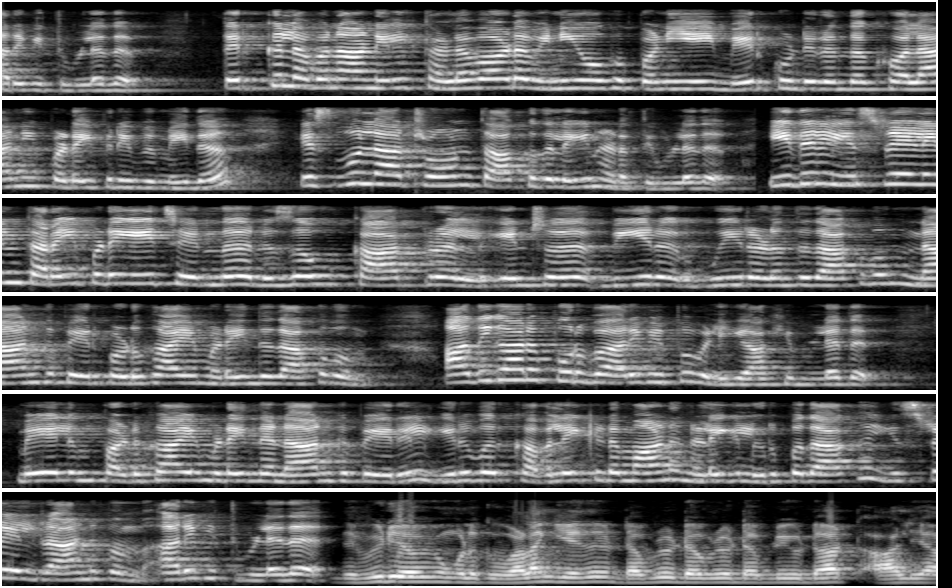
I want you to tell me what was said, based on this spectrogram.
அறிவித்துள்ளது. தெற்கு லெபனானில் தளவாட விநியோக பணியை மேற்கொண்டிருந்த கொலானி படைப்பிரிவு மீது ஹிஸ்புல்லா ட்ரோன் தாக்குதலை நடத்தியுள்ளது. இதில் இஸ்ரேலின் தரைப்படையைச் சேர்ந்த ரிசர்வ் கார்ப்ரல் என்ற வீரர் உயிரிழந்ததாகவும் நான்கு பேர் படுகாயமடைந்ததாகவும் அதிகாரப்பூர்வ அறிவிப்பு வெளியாகியுள்ளது. மேலும் படுகாயமடைந்த நான்கு பேரில் இருவர் கவலைக்கிடமான நிலையில் இருப்பதாக இஸ்ரேல் ராணுவம் அறிவித்துள்ளது. இந்த வீடியோவை உங்களுக்கு வழங்கியது W W W dot Aliya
